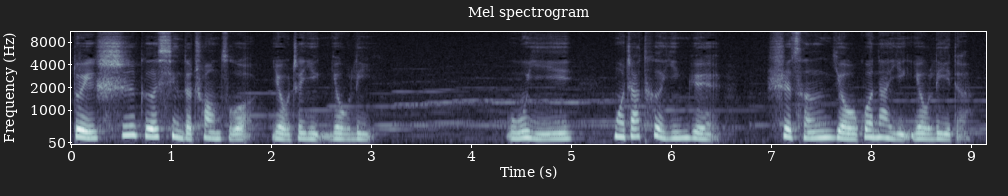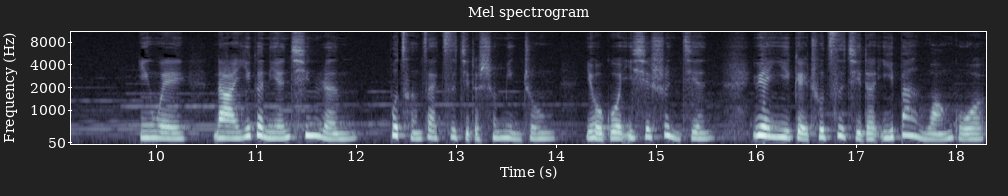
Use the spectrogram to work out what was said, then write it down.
对诗歌性的创作有着引诱力。无疑，莫扎特音乐是曾有过那引诱力的，因为哪一个年轻人不曾在自己的生命中有过一些瞬间，愿意给出自己的一半王国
